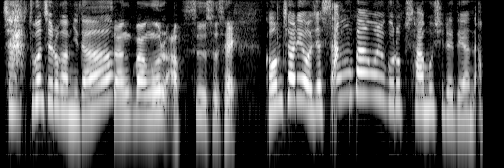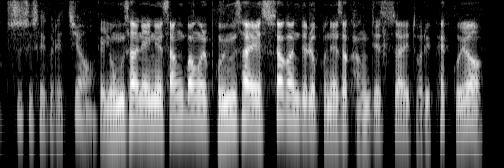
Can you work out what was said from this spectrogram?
자 두 번째로 갑니다. 쌍방울 압수수색. 검찰이 어제 쌍방울 그룹 사무실에 대한 압수수색을 했죠. 그러니까 용산에 있는 쌍방울 본사의 수사관들을 보내서 강제 수사에 돌입했고요.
